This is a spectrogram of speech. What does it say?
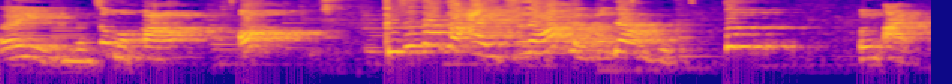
哎，你们这么高哦，可是那个矮子啊，他可能就这样子，噔，很矮。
